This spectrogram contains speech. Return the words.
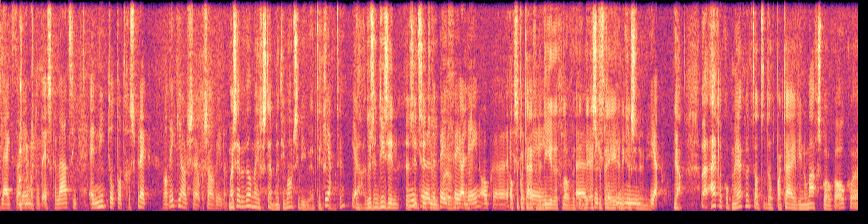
lijkt het alleen maar tot escalatie en niet tot dat gesprek wat ik juist zou, zou willen. Maar ze hebben wel meegestemd met die motie die u hebt ingediend, Ja, hè? ja. dus in die zin eh, zit, zit eh, u... de PVV alleen, ook, eh, Ook de Partij voor de Dieren, geloof ik, de SGP en de ChristenUnie. ChristenUnie. Ja. Ja, maar eigenlijk opmerkelijk dat, dat partijen die normaal gesproken ook eh,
